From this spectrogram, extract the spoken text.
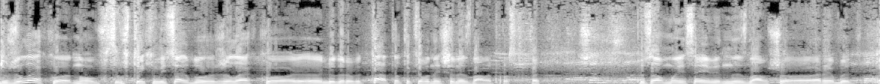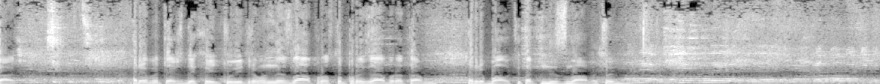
Дуже легко, ну, в, в тих місцях дуже легко е, люди роблять. Та, та таке вони ще не знали просто, так? Що не знаю. Писав Моїсей, він не знав, що риби так. Риби теж дихають повітрям. Він не знав просто про зябра там рибалки, так не знали. Так? Вони, вони були е, врятовані від.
